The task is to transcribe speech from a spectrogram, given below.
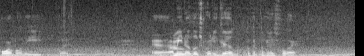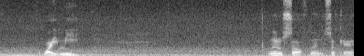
horrible to eat. But yeah, I mean, it looks pretty good. Look at, look at this fillet. White meat. A little soft, but it's okay.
